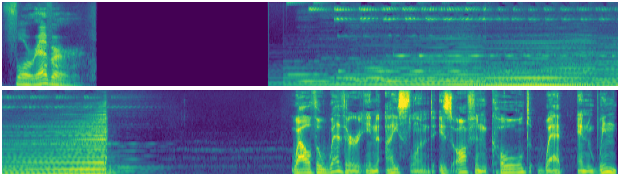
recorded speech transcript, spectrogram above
forever. While the weather in Iceland is often cold, wet, and windy,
